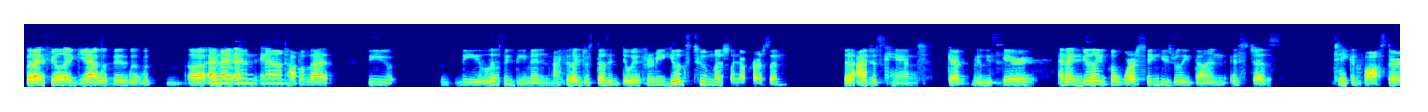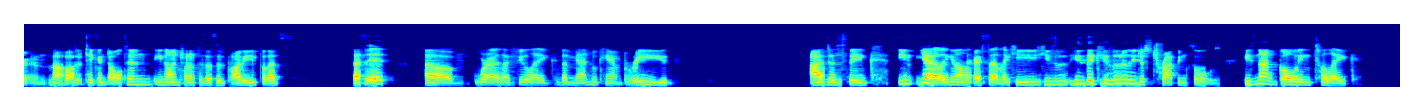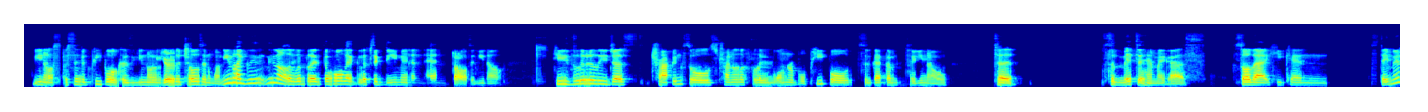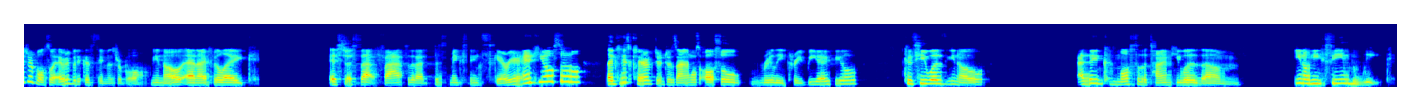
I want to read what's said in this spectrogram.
But I feel like, yeah, with this, with, with uh, and I, and and on top of that, the the lipstick demon, I feel like just doesn't do it for me. He looks too much like a person that I just can't get really scared. And I feel like the worst thing he's really done is just taken Foster, and not Foster, taken Dalton, you know, and trying to possess his body, but that's that's it. Um, whereas I feel like the man who can't breathe, I just think, yeah, like you know, like I said, like he he's he's like he's literally just trapping souls. He's not going to like, you know, specific people because you know you're the chosen one. You know, like you know, with like the whole like lipstick demon and and Dalton. You know, he's literally just trapping souls, trying to look for like vulnerable people to get them to you know to submit to him, I guess, so that he can stay miserable, so everybody can stay miserable, you know. And I feel like it's just that fact that just makes things scarier. And he also like his character design was also really creepy. I feel because he was, you know, I think most of the time he was, um, you know, he seemed weak,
